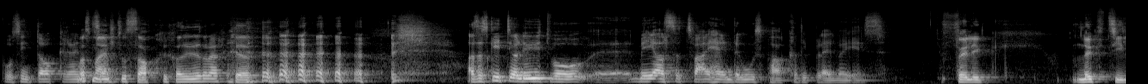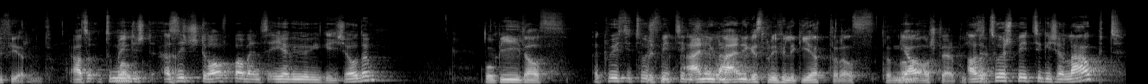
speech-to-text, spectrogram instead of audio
Wo sind da Grenzen? Was meinst du, Sack? Ich kann dir nicht recht geben. also es gibt ja Leute, die äh, mehr als zwei Hände auspacken, die Plädoyers. Völlig nicht zielführend. Also zumindest, also es ist strafbar, wenn es ehrrührig ist, oder? Wobei das Eine gewisse Zuspitzung ist einig um erlaubt. einiges privilegierter als der Ja, Normalsterbliche. also Zuspitzung ist erlaubt,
